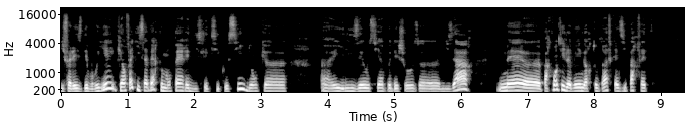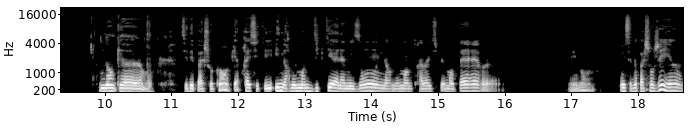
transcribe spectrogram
il fallait se débrouiller. Et puis en fait il s'avère que mon père est dyslexique aussi. Donc il lisait aussi un peu des choses bizarres. Mais par contre il avait une orthographe quasi parfaite donc bon, c'était pas choquant et puis après c'était énormément de dictées à la maison énormément de travail supplémentaire mais bon mais ça n'a pas changé hein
